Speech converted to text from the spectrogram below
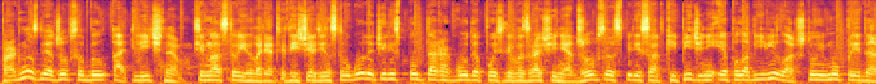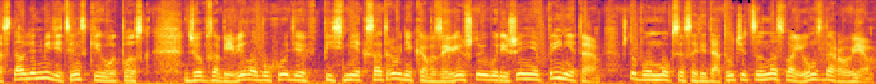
Прогноз для Джобса был отличным. 17 января 2011 года, через полтора года после возвращения Джобса с пересадки печени, Apple объявила, что ему предоставлен медицинский отпуск. Джобс объявил об уходе в письме к сотрудникам, заявив, что его решение принято, чтобы он мог сосредоточиться на своем здоровье.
